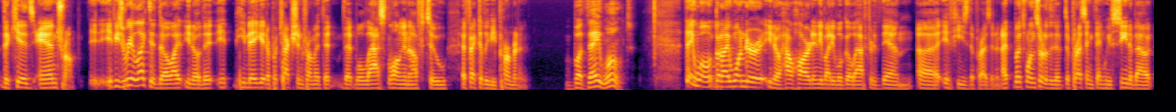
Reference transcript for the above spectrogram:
the kids and Trump. If he's reelected, though, I you know that he may get a protection from it that that will last long enough to effectively be permanent. But they won't. They won't, but I wonder, you know, how hard anybody will go after them uh, if he's the president. I, that's one sort of the depressing thing we've seen about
